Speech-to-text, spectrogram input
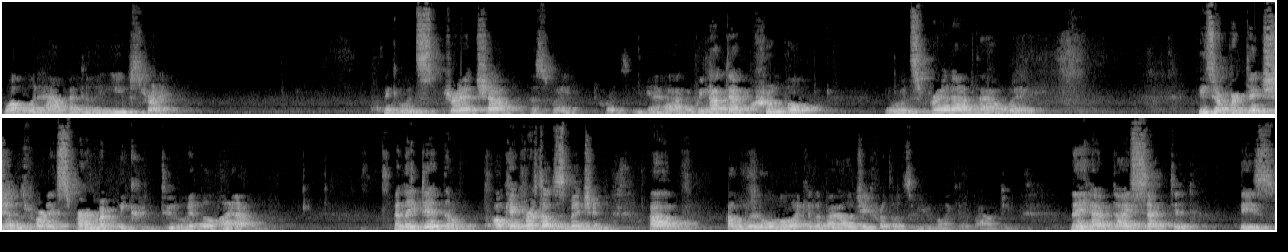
what would happen to the Eve stripe? I think it would stretch out this way towards, yeah. If we knocked out Kruppel, it would spread out that way. These are predictions for an experiment we could do in the lab. And they did them. Okay, first I'll just mention um, a little molecular biology for those of you in molecular biology. They have dissected these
